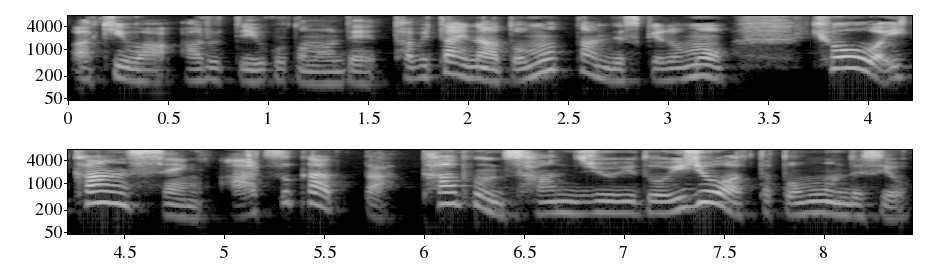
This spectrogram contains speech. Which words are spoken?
秋はあるっていうことなので食べたいなと思ったんですけども今日はいかんせん暑かった。多分30度以上あったと思うんですよ。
